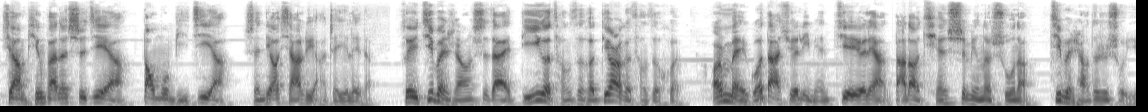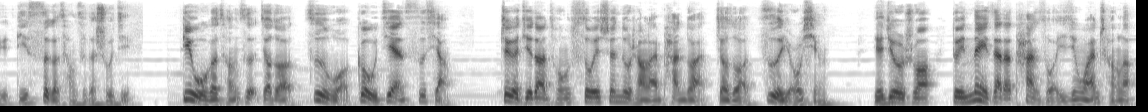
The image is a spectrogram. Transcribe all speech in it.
像《平凡的世界》啊、《盗墓笔记》啊、《神雕侠侣》啊这一类的，所以基本上是在第一个层次和第二个层次混。而美国大学里面借阅量达到前十名的书呢，基本上都是属于第四个层次的书籍。第五个层次叫做自我构建思想，这个阶段从思维深度上来判断，叫做自由型，也就是说，对内在的探索已经完成了。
